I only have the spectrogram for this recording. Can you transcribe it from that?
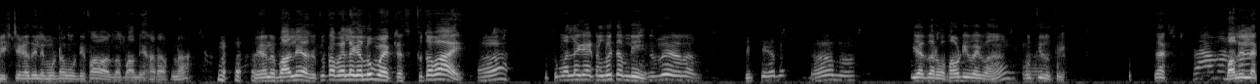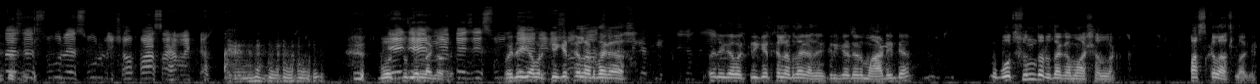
বিশ টাকা দিলে মোটামুটি পাওয়া যায় বালি খারাপ না। এখানে বালি আছে তুতা ভাই লাগে লুমো একটা। তুতা ভাই হ্যাঁ? তোমার লাগে একটা লইতাম নি? চলে এলাম বিশ টাকা দাও। হ্যাঁ না। ইয়া করব পাউটি পাইবা হ্যাঁ? অতি অতি। যাক ভালোই লাগতেছে। বহুত সুন্দর লাগতেছে। ওইদিকে আবার ক্রিকেট খেলার জায়গা আছে। ওইদিকে আবার ক্রিকেট খেলার জায়গা আছে ক্রিকেটের মাঠ এটা। বহুত সুন্দর জায়গা মাশাল্লাহ ফার্স্ট ক্লাস লাগে।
